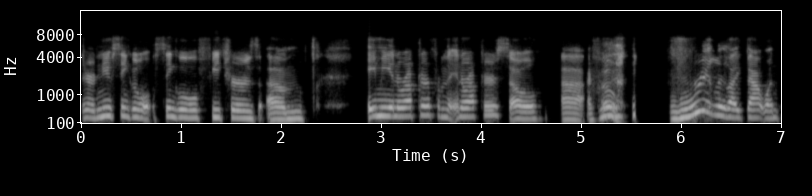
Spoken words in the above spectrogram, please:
their new single single features um Aimee Interrupter from the Interrupters. So uh, I really oh really like that one.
